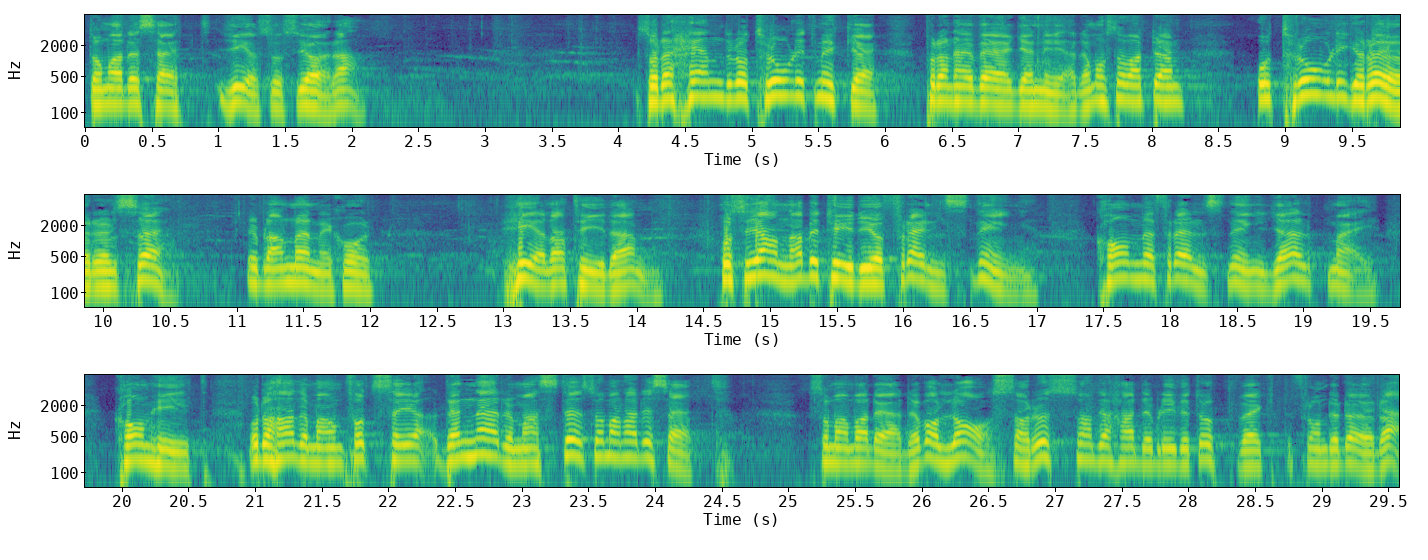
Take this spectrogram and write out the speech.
de hade sett Jesus göra. Så det händer otroligt mycket på den här vägen ner. Det måste ha varit en otrolig rörelse ibland människor hela tiden. Hosianna betyder ju frälsning. Kom med frälsning, hjälp mig, kom hit. Och då hade man fått se det närmaste som man hade sett som han var där, det var Lazarus som hade blivit uppväckt från de döda.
